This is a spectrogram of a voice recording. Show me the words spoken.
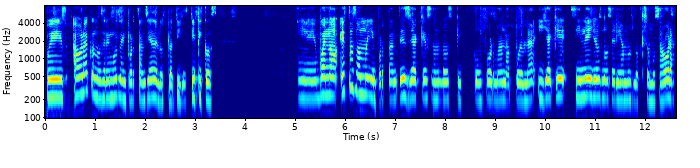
Pues ahora conoceremos la importancia de los platillos típicos. Eh, bueno, estos son muy importantes ya que son los que conforman a Puebla y ya que sin ellos no seríamos lo que somos ahora.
